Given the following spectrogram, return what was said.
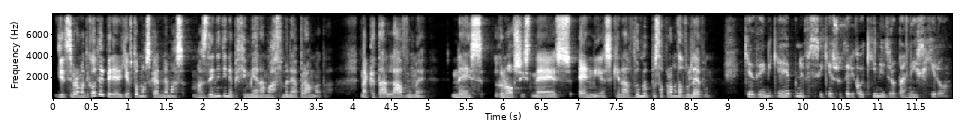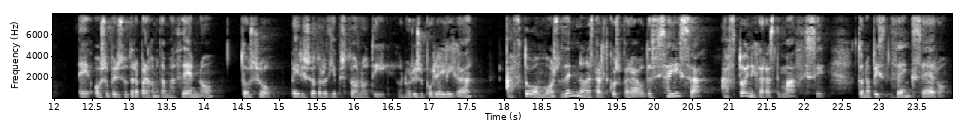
Γιατί στην πραγματικότητα η περιέργεια αυτό μας κάνει, μας μας δίνει την επιθυμία να μάθουμε νέα πράγματα. Να καταλάβουμε νέες γνώσεις, νέες έννοιες και να δούμε πώς τα πράγματα δουλεύουν. Και δίνει και έμπνευση και εσωτερικό κίνητρο πανίσχυρο. Ε, όσο περισσότερα πράγματα μαθαίνω, τόσο περισσότερο διαπιστώνω ότι γνωρίζω πολύ λίγα. Αυτό όμως δεν είναι ανασταλτικό παράγοντας. σα ίσα. Αυτό είναι η χαρά στη μάθηση. Το να πεις δεν ξέρω.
